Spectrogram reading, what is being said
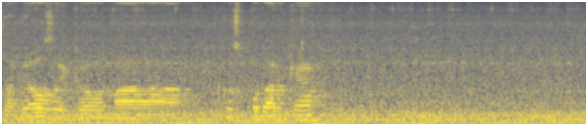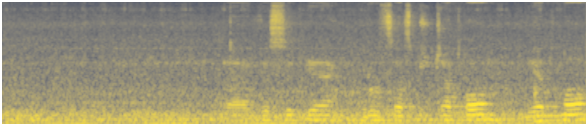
zawiozę go na gospodarkę, wysypię, wrócę z przyczepą jedną,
